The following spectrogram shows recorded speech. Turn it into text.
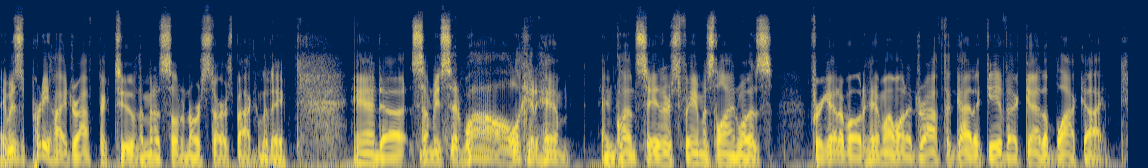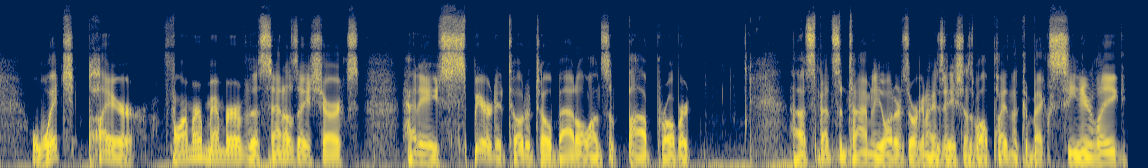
He was a pretty high draft pick too of the Minnesota North Stars back in the day. And uh, somebody said, "Wow, look at him!" And Glenn Sather's famous line was, "Forget about him. I want to draft the guy that gave that guy the black eye." Which player, former member of the San Jose Sharks, had a spirited toe-to-toe battle once with Bob Probert? Uh, spent some time in the Oilers organization as well. Played in the Quebec Senior League.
